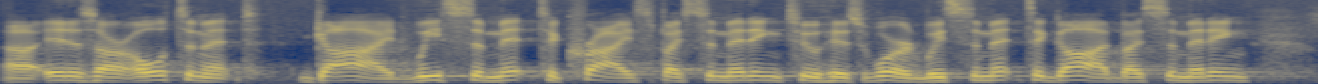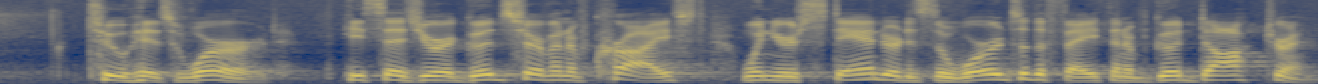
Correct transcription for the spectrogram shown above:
Uh, it is our ultimate guide. We submit to Christ by submitting to His Word. We submit to God by submitting to His Word. He says, You're a good servant of Christ when your standard is the words of the faith and of good doctrine.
